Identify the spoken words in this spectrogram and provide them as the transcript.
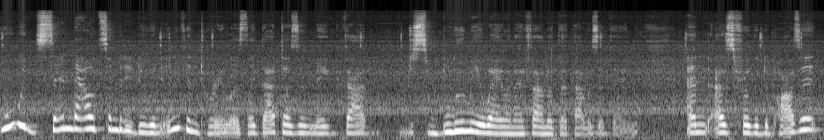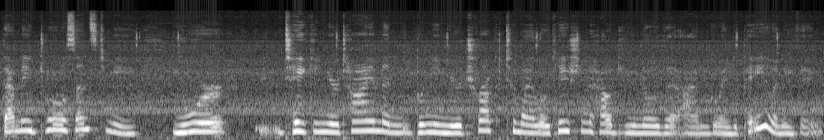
who would send out somebody to do an inventory list? Like, that doesn't make, that just blew me away when I found out that that was a thing. And as for the deposit, that made total sense to me. You're taking your time and bringing your truck to my location. How do you know that I'm going to pay you anything?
